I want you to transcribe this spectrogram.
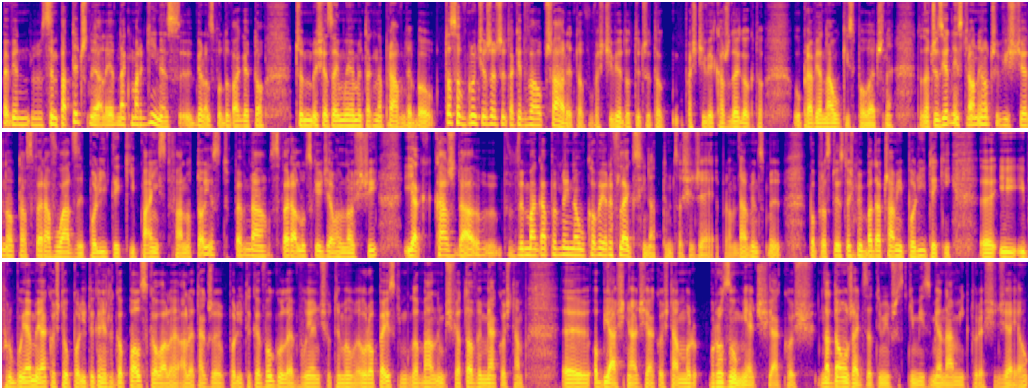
pewien sympatyczny, ale jednak margines, biorąc pod uwagę to, czym my się zajmujemy tak naprawdę, bo to są w gruncie rzeczy takie dwa obszary. To właściwie dotyczy to właściwie każdego, kto uprawia nauki społeczne. To znaczy, z jednej strony, oczywiście, no, ta sfera władzy, polityki, państwa, no to jest pewna sfera ludzkiej działalności i jak każda wymaga pewnej naukowej refleksji nad tym, co się dzieje, prawda? Więc my po prostu jesteśmy badaczami polityki y, i, i próbujemy jakoś tą politykę nie tylko polską, ale, ale także politykę w ogóle w ujęciu tym europejskim, globalnym, światowym jakoś tam y, objaśniać, jakoś tam rozumieć, jakoś nadążać za tymi wszystkimi zmianami, które się dzieją.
